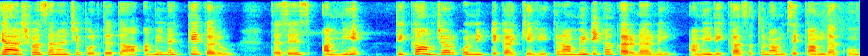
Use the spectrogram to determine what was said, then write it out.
त्या आश्वासनाची पूर्तता आम्ही नक्की करू. तसेच आम्ही टीका आमच्यावर कोणी टीका केली तर आम्ही टीका करणार नाही. आम्ही विकासातून आमचे काम दाखवू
